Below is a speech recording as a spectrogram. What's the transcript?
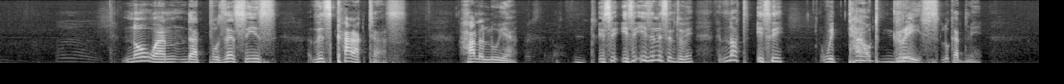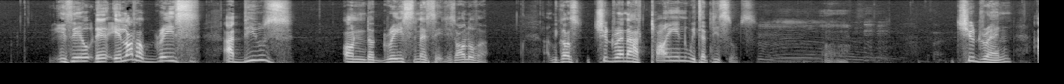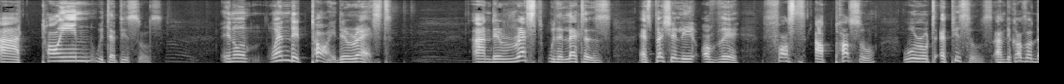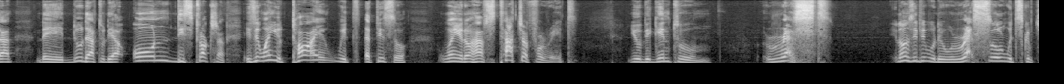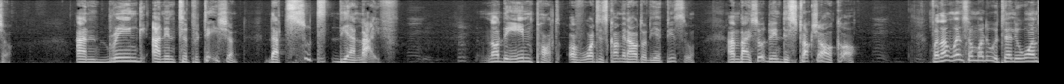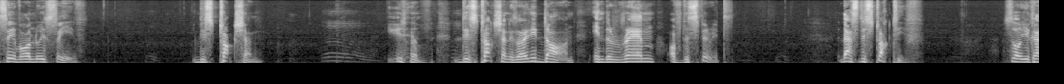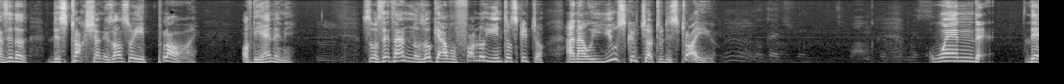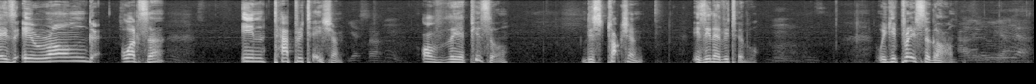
No one that possesses these characters, hallelujah. You see, you see, listen to me. Not, you see, without grace, look at me. You see, a lot of grace abuse on the grace message is all over. Because children are toying with epistles. Mm. Children are toying with epistles. You know, when they toy, they wrest. And they wrest with the letters, especially of the first apostle who wrote epistles. And because of that, they do that to their own destruction. You see, when you toy with epistle, when you don't have stature for it, you begin to wrest. You don't see people they wrestle with scripture and bring an interpretation that suits their life, not the import of what is coming out of the epistle. And by so doing, destruction occur. For that, when somebody will tell you once save, always save, destruction, destruction is already done in the realm of the spirit. That's destructive. So you can see that destruction is also a ploy of the enemy. So Satan knows, okay, I will follow you into scripture and I will use scripture to destroy you. When the, there is a wrong, what's that? Interpretation of the epistle, destruction is inevitable. We give praise to God.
